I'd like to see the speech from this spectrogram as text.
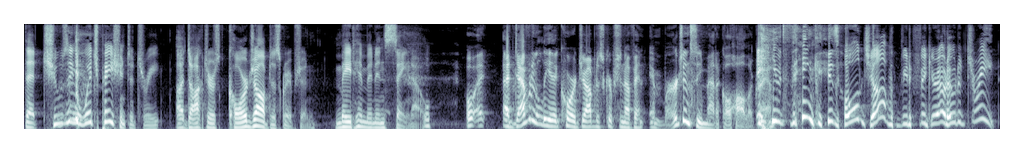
that choosing which patient to treat, a doctor's core job description, made him an insano. Oh, uh, definitely a core job description of an emergency medical hologram. You'd think his whole job would be to figure out who to treat.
